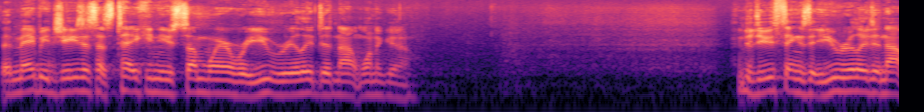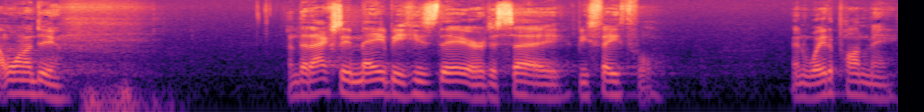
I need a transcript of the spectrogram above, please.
That maybe Jesus has taken you somewhere where you really did not want to go. And to do things that you really did not want to do. And that actually maybe He's there to say, be faithful and wait upon me.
